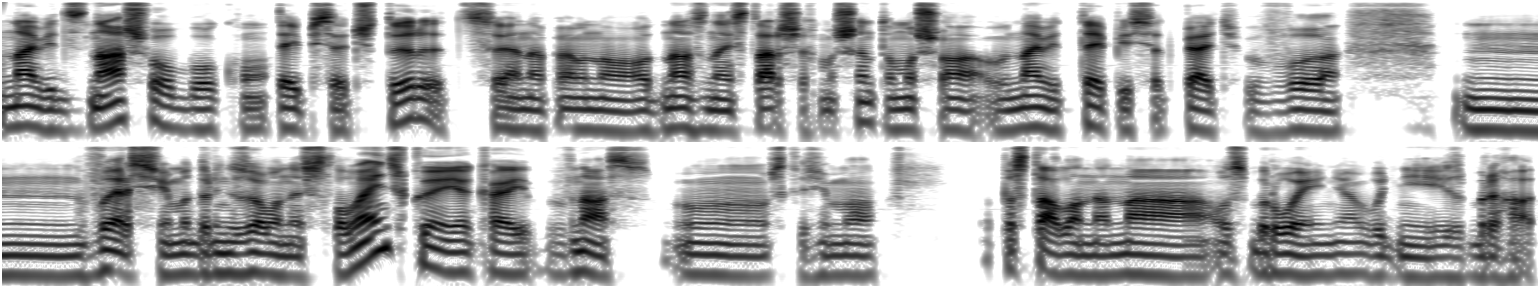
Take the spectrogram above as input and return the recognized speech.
навіть з нашого боку, Т-54 це, напевно, одна з найстарших машин, тому що навіть Т-55 в версії модернізованої словенської, яка в нас, скажімо, поставлена на озброєння в одній з бригад,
